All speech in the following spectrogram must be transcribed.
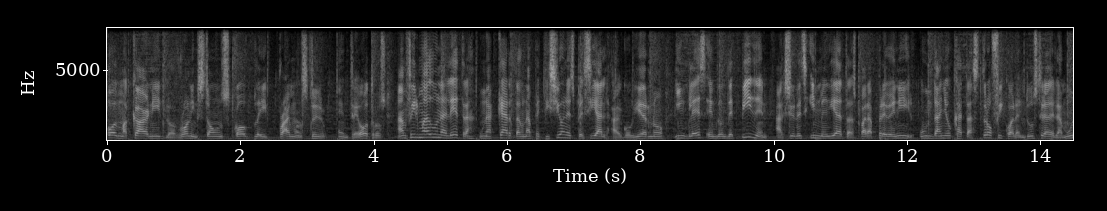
Paul McCartney, los Rolling Stones, Coldplay, Primal Scream, entre otros, han firmado una letra, una carta, una petición especial al gobierno inglés en donde piden acciones inmediatas para prevenir un daño catastrófico a la industria de la música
